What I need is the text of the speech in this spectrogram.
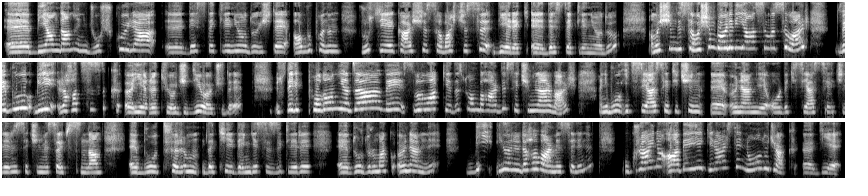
e, bir yandan hani coşkuyla e, destekleniyordu işte Avrupa'nın Rusya'ya karşı savaşçısı diyerek e, destekleniyordu. Ama şimdi savaşın böyle bir yansıması var ve bu bir rahatsızlık e, yaratıyor ciddi ölçüde. Üstelik Polonya'da ve Slovakya'da sonbaharda seçimler var. Hani bu iç siyaset için e, önemli. Oradaki siyasetçilerin seçilmesi açısından e, bu tarımdaki dengesizlikleri e, durdurmak önemli. Bir yönü daha var meselenin. Ukrayna AB'ye girerse ne olacak e, diye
